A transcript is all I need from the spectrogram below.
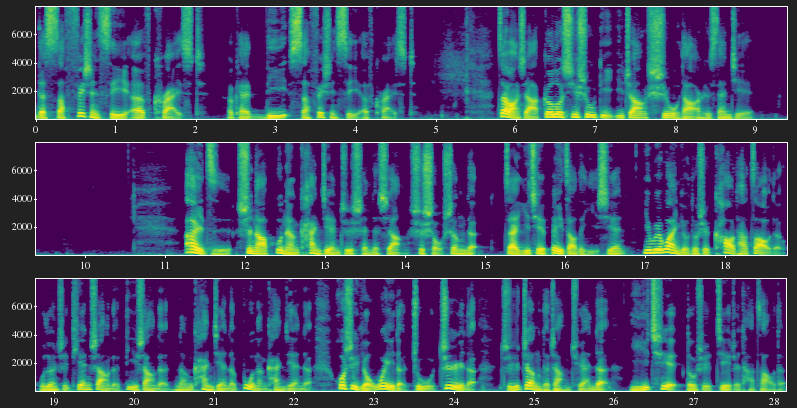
The sufficiency of Christ。OK，the sufficiency of Christ。再往下，哥罗西书第一章十五到二十三节。爱子是那不能看见之神的像，是首生的，在一切被造的以先，因为万有都是靠他造的，无论是天上的、地上的，能看见的、不能看见的，或是有位的、主治的、执政的、掌权的，一切都是借着他造的，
